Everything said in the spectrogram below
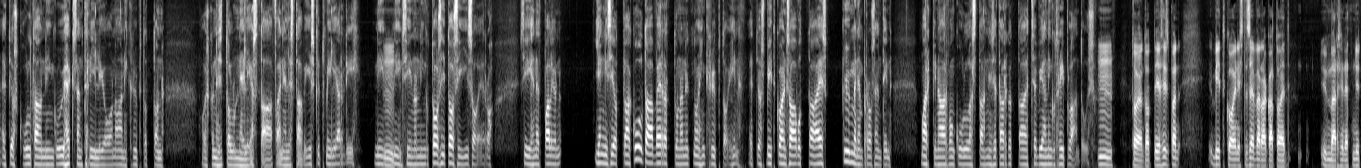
että jos kulta on niin kuin 9 triljoonaa, niin kryptot on, olisiko ne sitten ollut 400 vai 450 miljardia, niin, mm. niin siinä on niin kuin tosi tosi iso ero siihen, että paljon jengi sijoittaa kultaa verrattuna nyt noihin kryptoihin. Että jos bitcoin saavuttaa edes 10 prosentin markkina-arvon kullasta, niin se tarkoittaa, että se vielä niin kuin triplaantuisi. Mm, toi on totta. Ja siis mä bitcoinista sen verran katsoin, että ymmärsin, että nyt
